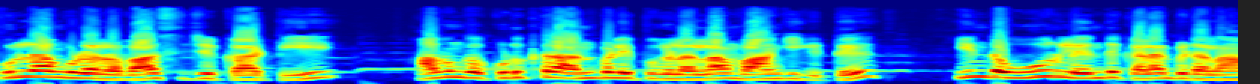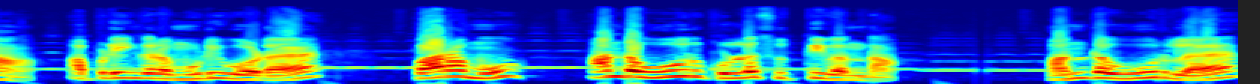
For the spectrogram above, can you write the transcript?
புல்லாங்குழலை வாசிச்சு காட்டி அவங்க கொடுக்கற அன்பளிப்புகளெல்லாம் வாங்கிக்கிட்டு இந்த ஊர்லேருந்து கிளம்பிடலாம் அப்படிங்கிற முடிவோட பரமு அந்த ஊருக்குள்ள சுத்தி வந்தான். அந்த ஊர்ல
